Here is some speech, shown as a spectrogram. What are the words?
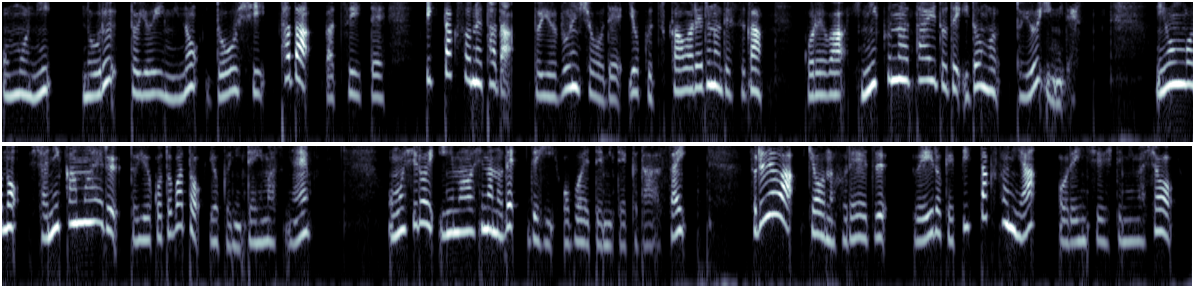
主に乗るという意味の動詞ただがついてピッタクソネただという文章でよく使われるのですがこれは皮肉な態度で挑むという意味です日本語の車に構えるという言葉とよく似ていますね。面白い言い回しなので、ぜひ覚えてみてください。それでは今日のフレーズ、ウェイロケピッタクソニアを練習してみましょう。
